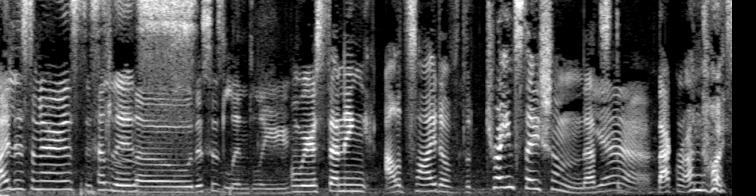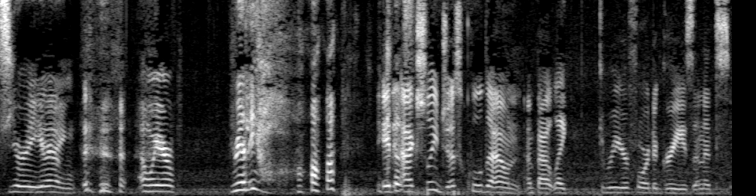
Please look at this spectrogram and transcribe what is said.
Hi, listeners. This is Liz. Hello, this is Lindley. And We're standing outside of the train station. That's Yeah. the background noise you're hearing. and we're really hot. It actually just cooled down about like three or four degrees, and it's.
